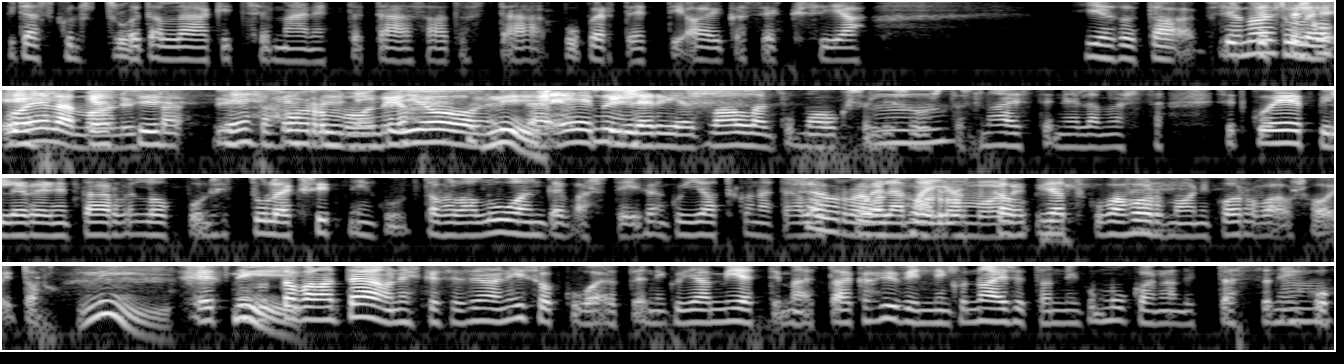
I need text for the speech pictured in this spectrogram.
pitäisikö nyt ruveta lääkitsemään, että tämä saataisiin tämä puberteetti aikaiseksi ja ja, tota, ja sitten tulee koko elämä on yhtä, yhtä hormonia. Niin joo, niin. e-pillerien vallankumouksellisuus mm. tässä naisten elämässä. Sitten kun e-pillereiden tarve loppuu, niin sitten tuleeko sitten niinku tavallaan luontevasti ikään kuin jatkona tämä loppuelämän jatka, jatkuva hormonikorvaushoito. Niin. Et niin. Niinku, tavallaan tämä on ehkä se sellainen iso kuva, joten niinku jää miettimään, että aika hyvin niinku naiset on niinku mukana nyt tässä, mm. niinku,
